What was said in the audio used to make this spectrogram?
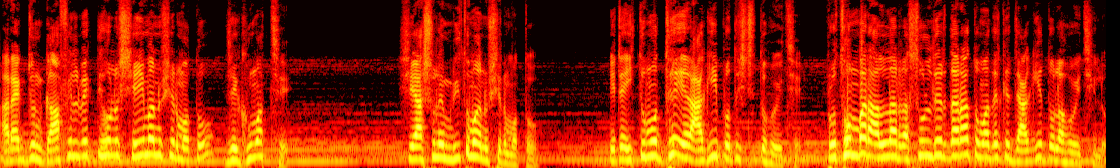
আর একজন গাফেল ব্যক্তি হলো সেই মানুষের মতো যে ঘুমাচ্ছে। সে আসলে মৃত মানুষের মতো। এটা ইতিমধ্যে এর আগেই প্রতিষ্ঠিত হয়েছে। প্রথমবার আল্লাহর রাসূলদের দ্বারা তোমাদেরকে জাগিয়ে তোলা হয়েছিল।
